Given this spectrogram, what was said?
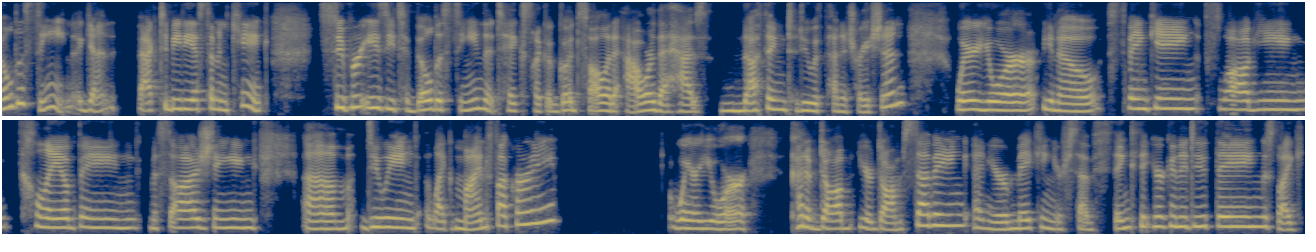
build a scene. Again, back to BDSM and kink super easy to build a scene that takes like a good solid hour that has nothing to do with penetration where you're you know spanking flogging clamping massaging um, doing like mind fuckery where you're kind of dom you're dom subbing and you're making your sub think that you're going to do things like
